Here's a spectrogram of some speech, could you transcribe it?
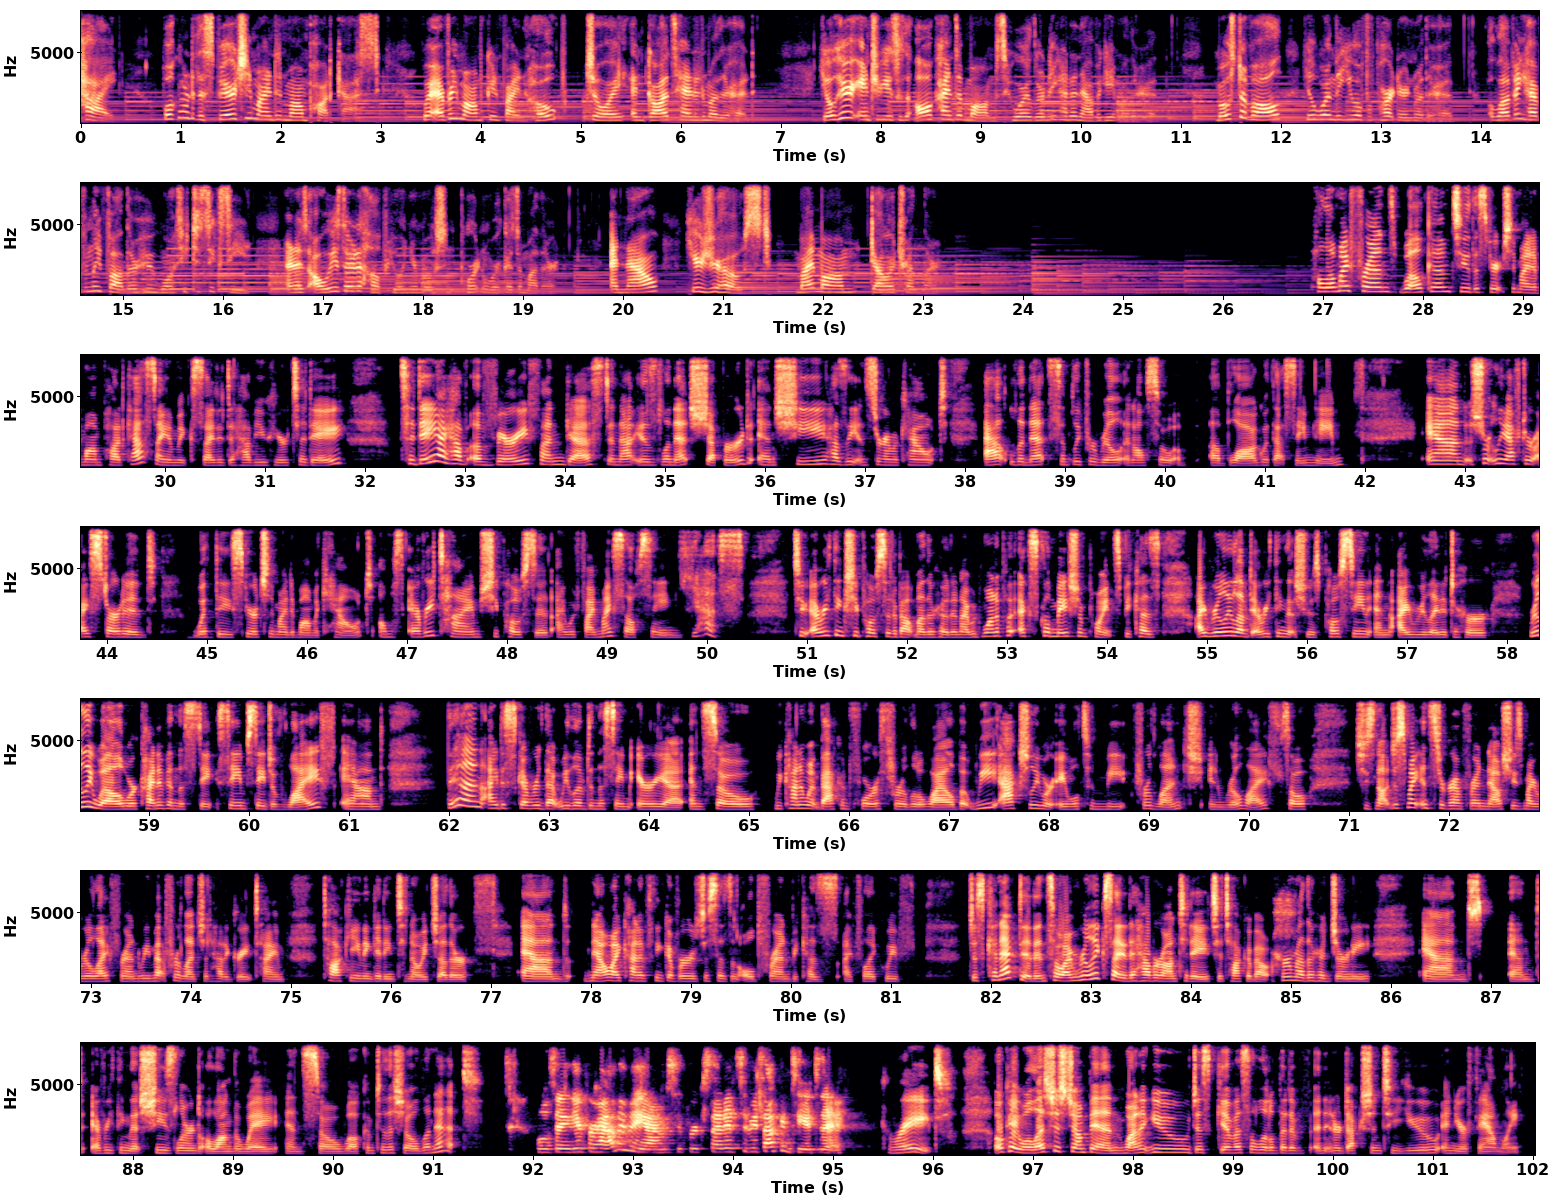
Hi, welcome to the Spiritually Minded Mom podcast, where every mom can find hope, joy, and God's hand in motherhood. You'll hear interviews with all kinds of moms who are learning how to navigate motherhood. Most of all, you'll learn that you have a partner in motherhood, a loving Heavenly Father who wants you to succeed and is always there to help you in your most important work as a mother. And now, here's your host, my mom, Darla Trendler. Hello, my friends. Welcome to the Spiritually Minded Mom podcast. I am excited to have you here today. Today, I have a very fun guest, and that is Lynette Shepard. And she has the Instagram account at Lynette Simply for Real and also a, a blog with that same name. And shortly after I started with the Spiritually Minded Mom account, almost every time she posted, I would find myself saying yes to everything she posted about motherhood. And I would want to put exclamation points because I really loved everything that she was posting and I related to her really well. We're kind of in the sta- same stage of life. And then I discovered that we lived in the same area. And so we kind of went back and forth for a little while, but we actually were able to meet for lunch in real life. So she's not just my Instagram friend, now she's my real life friend. We met for lunch and had a great time talking and getting to know each other. And now I kind of think of her just as an old friend because I feel like we've just connected. And so I'm really excited to have her on today to talk about her motherhood journey and and everything that she's learned along the way. And so welcome to the show, Lynette. Well, thank you for having me. I'm super excited to be talking to you today. Great. Okay, well, let's just jump in. Why don't you just give us a little bit of an introduction to you and your family?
